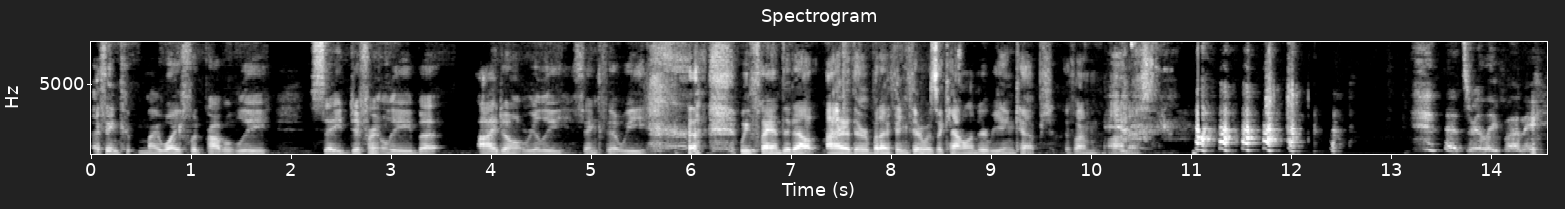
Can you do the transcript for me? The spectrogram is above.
I think my wife would probably say differently, but I don't really think that we we planned it out either. But I think there was a calendar being kept, if I'm honest. That's really funny.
